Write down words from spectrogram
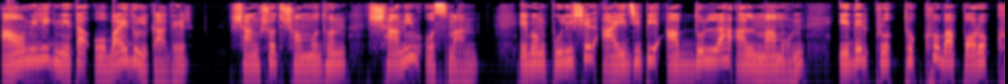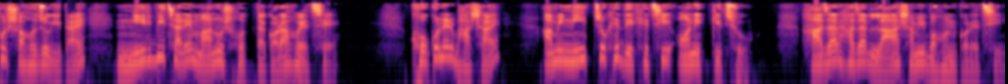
আওয়ামী লীগ নেতা ওবায়দুল কাদের, সাংসদ সম্বোধন শামীম ওসমান এবং পুলিশের আইজিপি আবদুল্লাহ আল মামুন এদের প্রত্যক্ষ বা পরোক্ষ সহযোগিতায় নির্বিচারে মানুষ হত্যা করা হয়েছে। খোকনের ভাষায়, আমি নিজ চোখে দেখেছি অনেক কিছু। হাজার হাজার লাশ আমি বহন করেছি।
